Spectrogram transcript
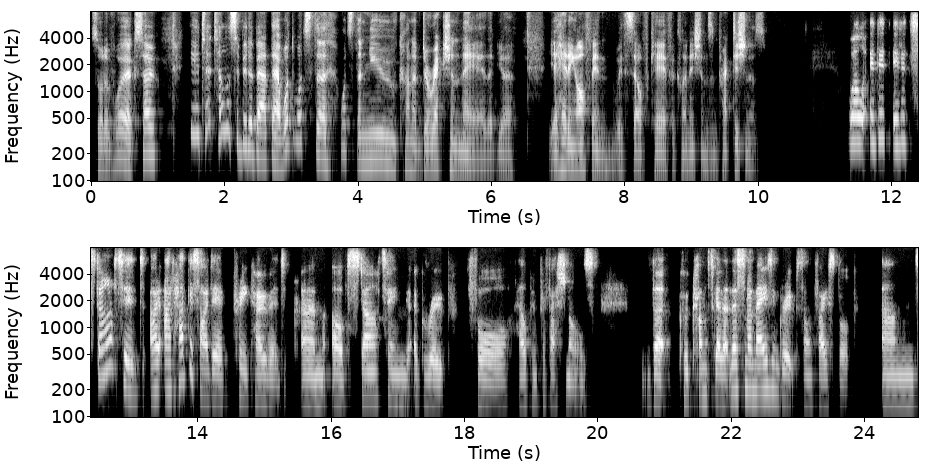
sort of work? So, yeah, t- tell us a bit about that. What what's the what's the new kind of direction there that you're you're heading off in with self care for clinicians and practitioners? Well, it, it, it had started, I, would had this idea pre COVID um, of starting a group for helping professionals that could come together. There's some amazing groups on Facebook and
